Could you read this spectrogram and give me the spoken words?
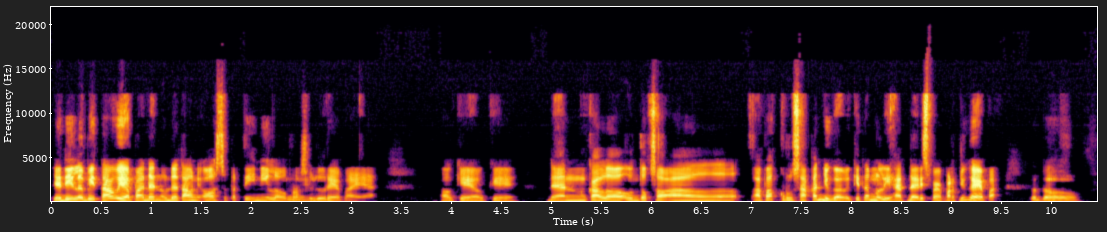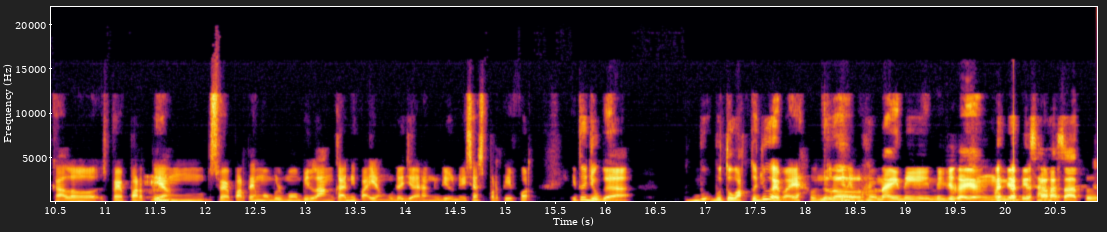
jadi lebih tahu ya Pak dan udah tahu nih oh seperti ini loh Hmm. prosedurnya Pak ya. Oke oke. Dan kalau untuk soal apa kerusakan juga kita melihat dari spare part juga ya Pak. Betul. Kalau spare part yang spare part yang mobil-mobil langka nih Pak yang udah jarang di Indonesia seperti Ford itu juga butuh waktu juga ya Pak ya untuk Betul. ini. Pak? Nah ini ini juga yang menjadi salah satu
